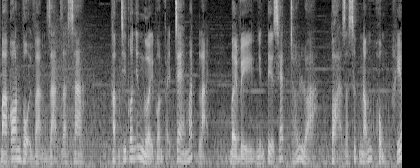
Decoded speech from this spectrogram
Bà con vội vàng dạt ra xa. Thậm chí có những người còn phải che mắt lại, bởi vì những tia sét chói lòa tỏa ra sức nóng khủng khiếp.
